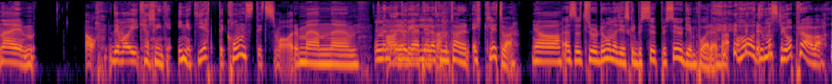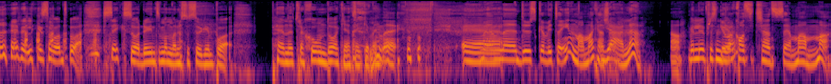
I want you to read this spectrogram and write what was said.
nej, ja, det var kanske ing- inget jättekonstigt svar men, eh, Men ja, den där lilla inte. kommentaren, äckligt va? Ja, Alltså trodde hon att jag skulle bli supersugen på det? Bara, Åh, det måste jag pröva. Eller liksom vadå? Sex år, det är inte som att man är så sugen på penetration då kan jag tänka mig. nej. Eh, Men eh, du ska vi ta in mamma kanske? gärna. Ja. Vill du Gud presentera? vad konstigt det känns att säga mamma.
